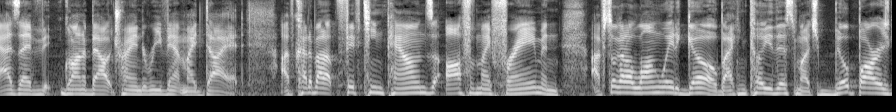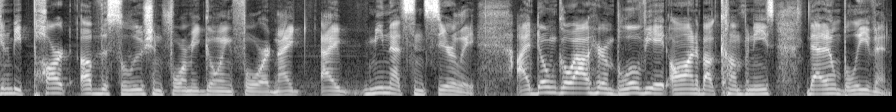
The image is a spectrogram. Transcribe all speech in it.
as I've gone about trying to revamp my diet. I've cut about 15 pounds off off of my frame, and I've still got a long way to go. But I can tell you this much: Built Bar is going to be part of the solution for me going forward, and I I mean that sincerely. I don't go out here and bloviate on about companies that I don't believe in.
